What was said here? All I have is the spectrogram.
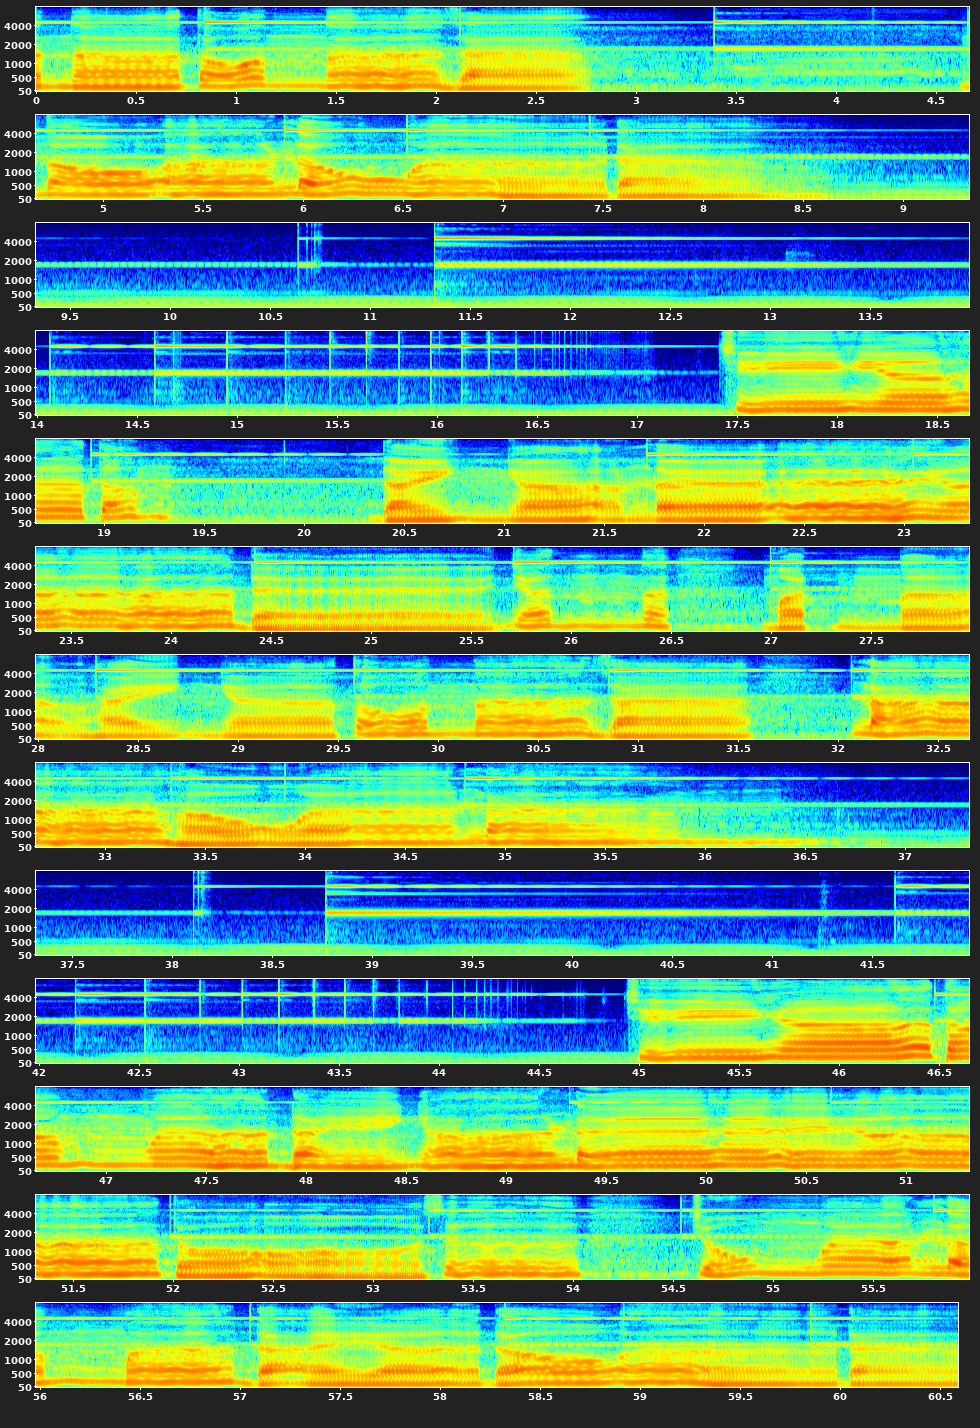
Ờ, tôn ờ, già. Nâu ờ, lâu đà. Chi tâm đảnh lễ để nhân mật tôn già lá hầu lan chỉ tâm đảnh lễ tổ sư trong đại à, đau đà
